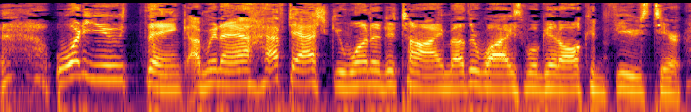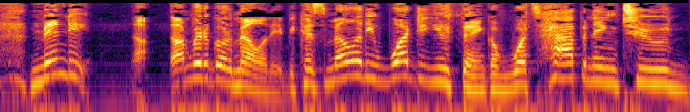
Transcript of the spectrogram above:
what do you think? I'm going to have to ask you one at a time, otherwise we'll get all confused here. Mindy, I'm going to go to Melody because Melody, what do you think of what's happening to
